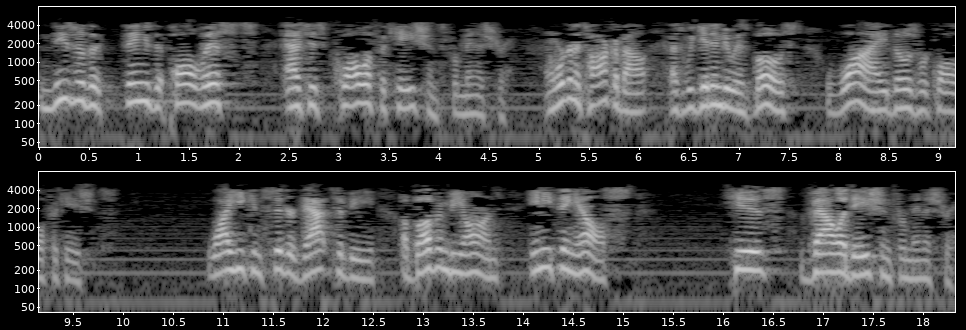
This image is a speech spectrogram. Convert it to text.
And these are the things that Paul lists as his qualifications for ministry. And we're going to talk about, as we get into his boast, why those were qualifications. Why he considered that to be above and beyond anything else his validation for ministry.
